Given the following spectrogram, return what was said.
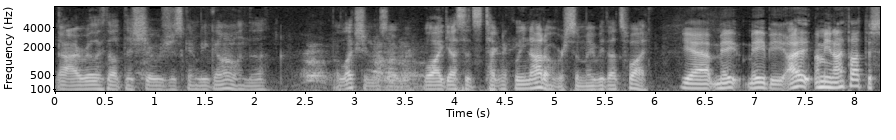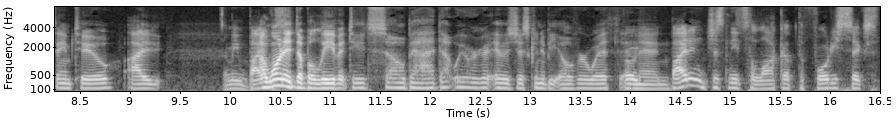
No, I really thought this shit was just gonna be gone when the election was over. Well, I guess it's technically not over, so maybe that's why. Yeah, may, maybe. I I mean, I thought the same too. I I mean, Biden. I wanted to believe it, dude, so bad that we were it was just going to be over with and Bro, then Biden just needs to lock up the 46th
